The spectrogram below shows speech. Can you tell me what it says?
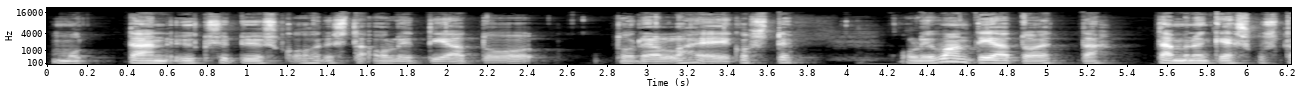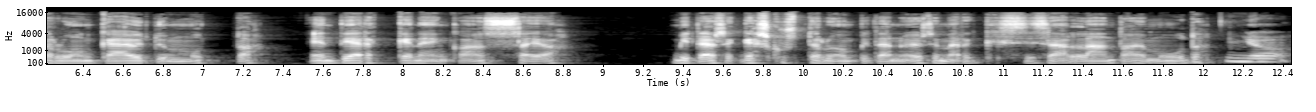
mutta tämän yksityiskohdista oli tietoa todella heikosti. Oli vain tieto, että tämmöinen keskustelu on käyty, mutta en tiedä kenen kanssa ja mitä se keskustelu on pitänyt esimerkiksi sisällään tai muuta. Joo.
